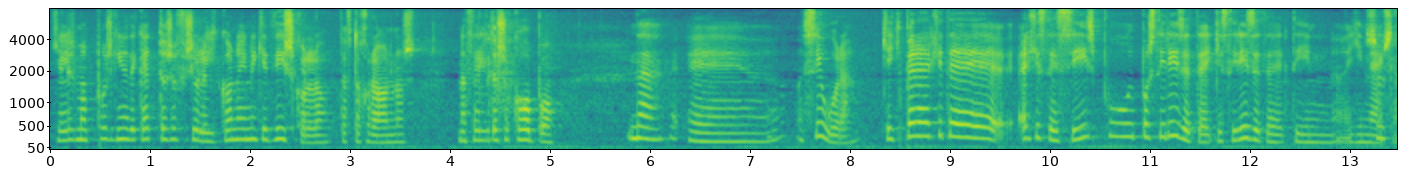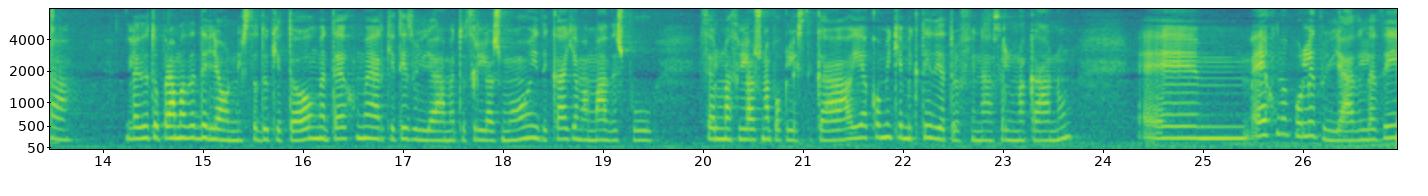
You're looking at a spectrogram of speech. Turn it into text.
Και λες, μα πώς γίνεται κάτι τόσο φυσιολογικό να είναι και δύσκολο ταυτοχρόνως, να θέλει τόσο κόπο. Ναι, Ε, σίγουρα. Και Και εκεί πέρα έρχεται, έρχεστε εσείς που υποστηρίζετε και στηρίζετε την γυναίκα. Σωστά. Δηλαδή το πράγμα δεν τελειώνει στον τοκετό. Μετά έχουμε αρκετή δουλειά με το θυλασμό, ειδικά για μαμάδες που θέλουν να θυλάσουν αποκλειστικά ή ακόμη και μεικτή διατροφή να θέλουν να κάνουν. Ε, έχουμε πολλή δουλειά, δηλαδή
